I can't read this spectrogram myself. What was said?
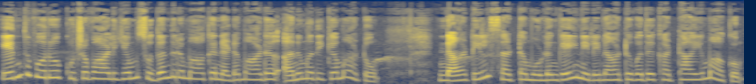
எந்தவொரு குற்றவாளியும் சுதந்திரமாக நடமாட அனுமதிக்க மாட்டோம். நாட்டில் சட்டம் ஒழுங்கை நிலைநாட்டுவது கட்டாயமாகும்.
